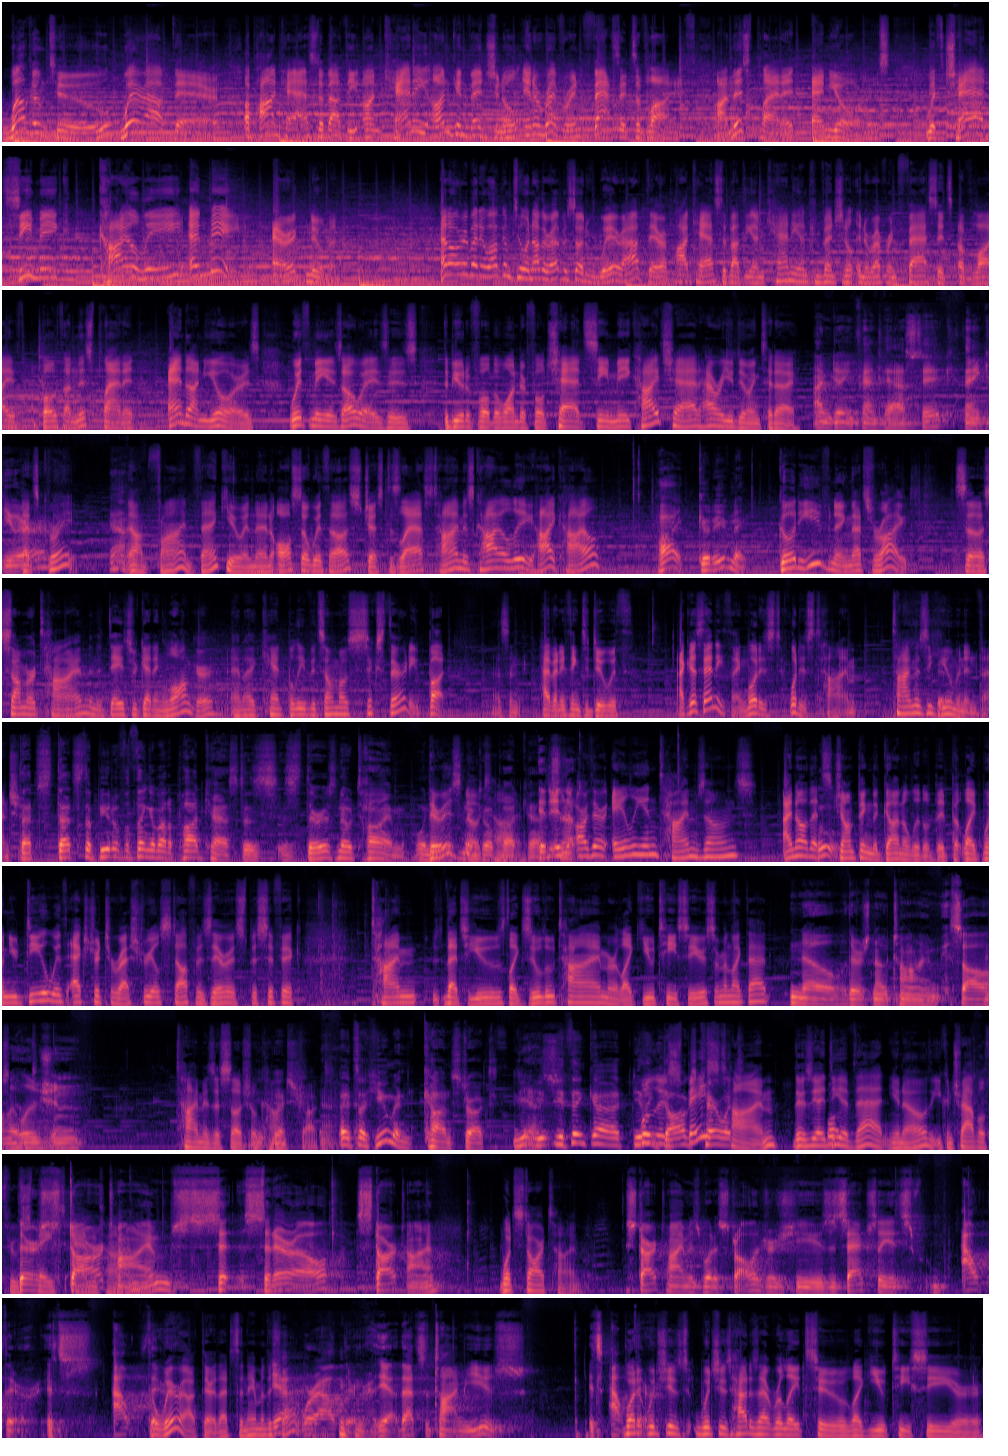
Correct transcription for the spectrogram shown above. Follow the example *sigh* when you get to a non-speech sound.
Welcome to We're Out There, a podcast about the uncanny, unconventional, and irreverent facets of life on this planet and yours, with Chad C. Meek, Kyle Lee, and me, Eric Newman. Hello, everybody. Welcome to another episode of We're Out There, a podcast about the uncanny, unconventional, and irreverent facets of life, both on this planet and on yours. With me, as always, is the beautiful, the wonderful Chad C. Meek. Hi, Chad. How are you doing today? I'm doing fantastic. Thank you, Eric. That's great. Yeah. I'm fine. Thank you. And then also with us, just as last time, is Kyle Lee. Hi, Kyle. Hi, good evening. Good evening. That's right. It's uh, summertime, and the days are getting longer, and I can't believe it's almost 6:30. But doesn't have anything to do with, I guess, anything. What is what is time? Time is a human invention. That's that's the beautiful thing about a podcast is is there is no time when There you're is listening no to a podcast. It's Is- are there alien time zones? I know that's Ooh. jumping the gun a little bit, but like when you deal with extraterrestrial stuff, is there a specific time that's used, like Zulu time or like UTC or something like that? No, there's no time. It's all an illusion. Time is a social construct. it's a human construct. You, Yes. you, you think uh, you Well, think there's dogs space care what time. There's the idea Well- of that, you know, that you can travel through There's space star and time. time, si- sidereal star time. What star time? Star time is what astrologers use. It's actually it's out there. It's out there. But we're out there. That's the name of the yeah, show. we're out *laughs* there. yeah, that's the time you use. It's out What, there. which is which is how does that relate to like UTC or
